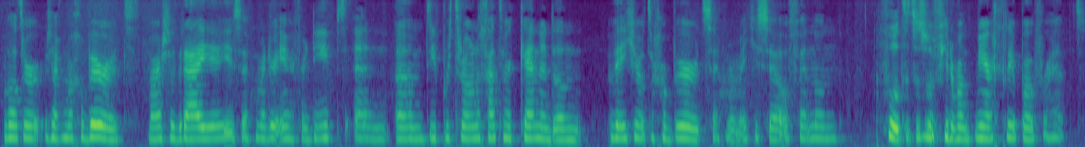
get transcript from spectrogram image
wat er zeg maar gebeurt. Maar zodra je je zeg maar erin verdiept en um, die patronen gaat herkennen, dan weet je wat er gebeurt zeg maar met jezelf. En dan voelt het alsof je er wat meer grip over hebt.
